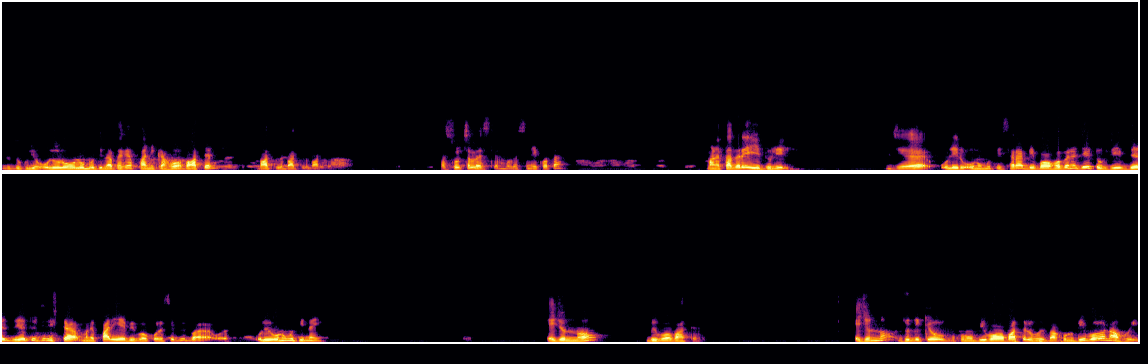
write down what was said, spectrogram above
যদি উলুর অনুমতি না থাকে ফানিকা হওয়া বাতিল বাতিল বাতিল বাতিল রাসূল সাল্লাল্লাহু ইসলাম বলেছেন এই কথা মানে তাদের এই দলিল যে উলির অনুমতি ছাড়া বিবাহ হবে না যেহেতু যেহেতু জিনিসটা মানে পালিয়ে বিবাহ করেছে উলির অনুমতি নাই এই জন্য বিবাহ বাতিল এই জন্য যদি কেউ কোনো বিবাহ বাতিল হই বা কোনো বিবাহ না হই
